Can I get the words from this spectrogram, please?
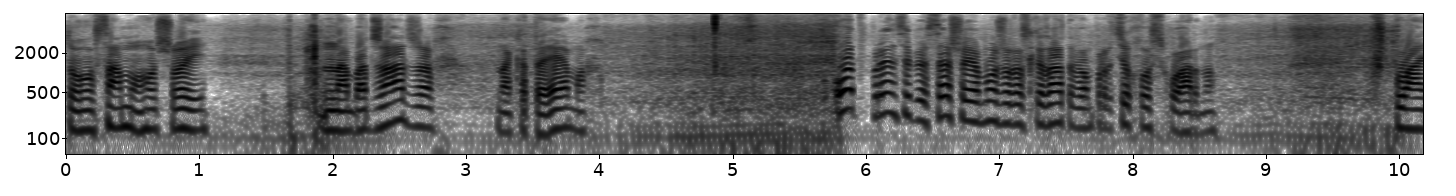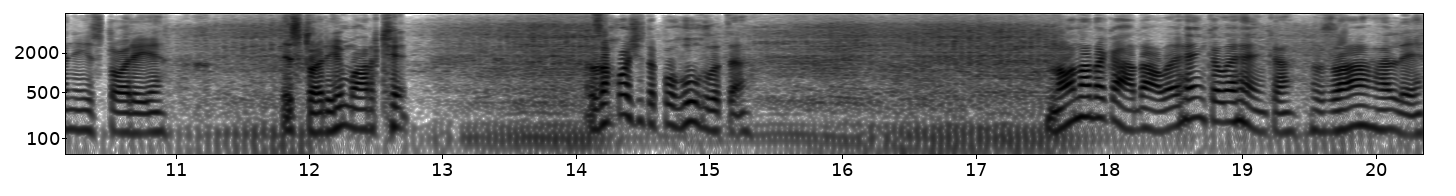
того самого, що і на баджаджах, на КТМах. От, в принципі, все, що я можу розказати вам про цю Husqvarna в плані історії. Історії марки. Захочете погуглите. Ну, вона така, да, легенька-легенька. Взагалі.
